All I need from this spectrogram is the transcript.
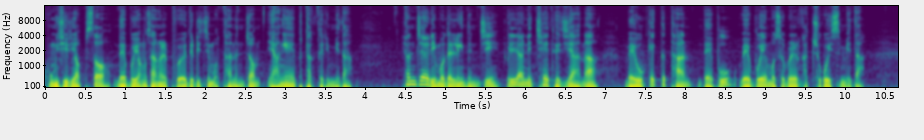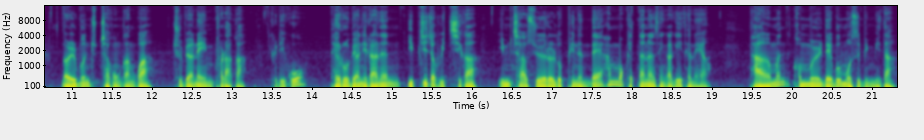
공실이 없어 내부 영상을 보여드리지 못하는 점 양해 부탁드립니다. 현재 리모델링 된 지 1년이 채 되지 않아 매우 깨끗한 내부, 외부의 모습을 갖추고 있습니다. 넓은 주차 공간과 주변의 인프라가 그리고 대로변이라는 입지적 위치가 임차 수요를 높이는데 한몫했다는 생각이 드네요. 다음은 건물 내부 모습입니다.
